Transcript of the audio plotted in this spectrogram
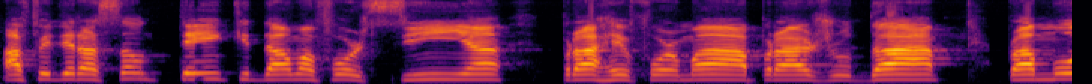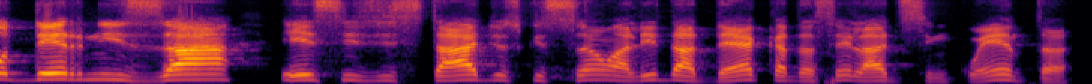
a federação tem que dar uma forcinha para reformar, para ajudar, para modernizar esses estádios que são ali da década, sei lá, de 50,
